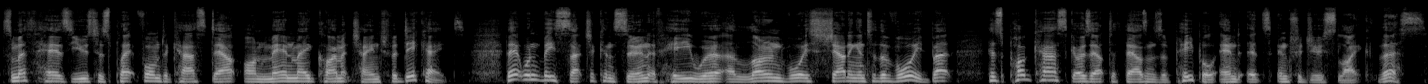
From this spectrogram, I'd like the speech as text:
Smith has used his platform to cast doubt on man made climate change for decades. That wouldn't be such a concern if he were a lone voice shouting into the void, but his podcast goes out to thousands of people and it's introduced like this.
